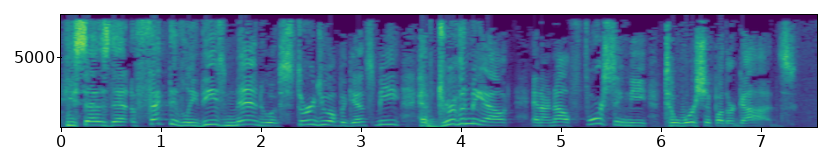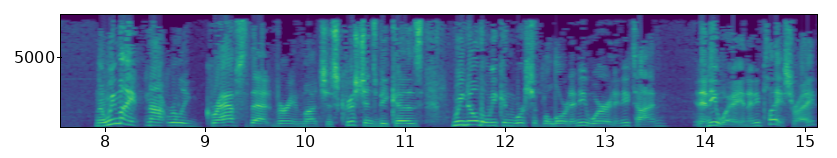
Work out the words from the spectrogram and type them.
he says that effectively these men who have stirred you up against me have driven me out and are now forcing me to worship other gods. Now we might not really grasp that very much as Christians because we know that we can worship the Lord anywhere at any time, in any way, in any place, right?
